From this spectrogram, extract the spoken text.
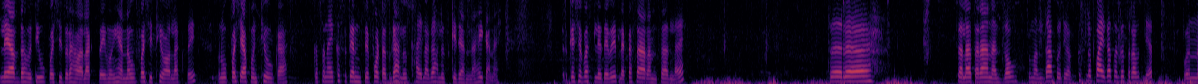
लय अपदा होती उपाशीच राहावं लागतंय. मग ह्यांना उपाशी ठेवावं लागतंय. पण उपाशी आपण ठेवू का? कसं नाही कसं त्यांचे पोटात घालूच खायला घालूच की त्यांना आहे का नाही? तर कशा बसल्या त्या बघितल्या कसा आराम चाललाय. तर चला आता रानात जाऊ. तुम्हाला दाखवते कसलं पायकाचा गचरा होत्यात. पण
